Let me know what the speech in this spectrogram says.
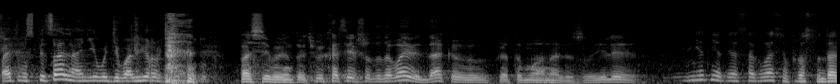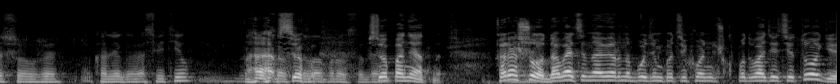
Поэтому специально они его девальвировать не будут. Спасибо, Анатольевич. Вы хотели что-то добавить да, к, к этому анализу? Или... Нет, нет, я согласен, просто дальше уже коллега осветил все, вопросы, да. все понятно. Хорошо, давайте, наверное, будем потихонечку подводить итоги.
